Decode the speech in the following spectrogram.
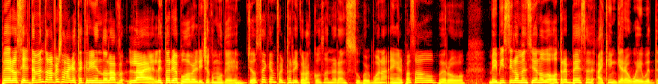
pero ciertamente una persona que está escribiendo la, la, historia pudo haber dicho como que yo sé que en Puerto Rico las cosas no eran súper buenas en el pasado, pero maybe si lo menciono dos o tres veces, I can get away with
